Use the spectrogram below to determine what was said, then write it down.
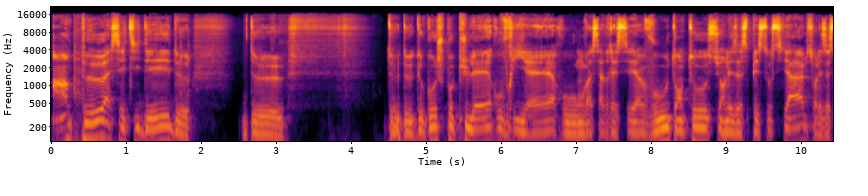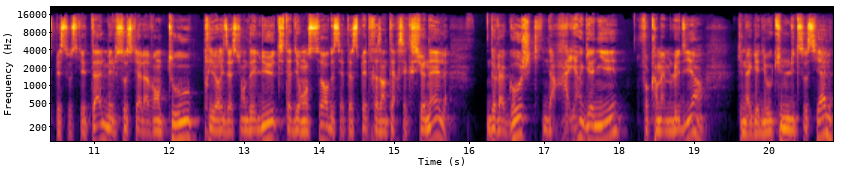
un peu à cette idée de de de, de, gauche populaire, ouvrière, où on va s'adresser à vous, tantôt sur les aspects sociaux, sur les aspects sociétals, mais le social avant tout, priorisation des luttes, c'est-à-dire on sort de cet aspect très intersectionnel de la gauche qui n'a rien gagné, faut quand même le dire, qui n'a gagné aucune lutte sociale,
